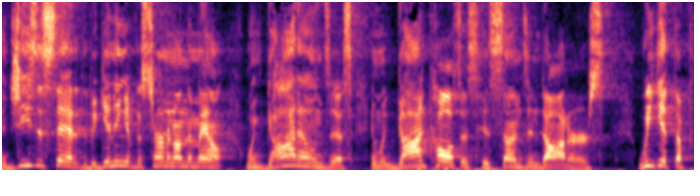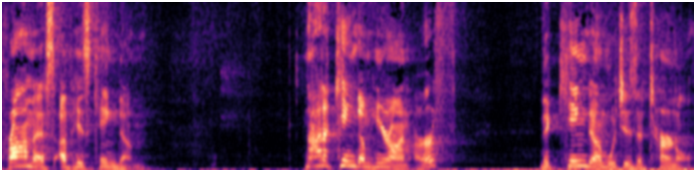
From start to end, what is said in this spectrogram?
And Jesus said at the beginning of the Sermon on the Mount when God owns us and when God calls us his sons and daughters, we get the promise of his kingdom. Not a kingdom here on earth, the kingdom which is eternal.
